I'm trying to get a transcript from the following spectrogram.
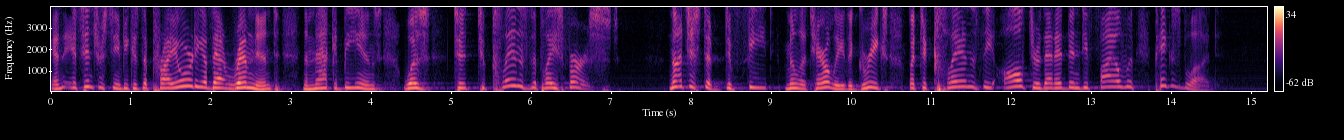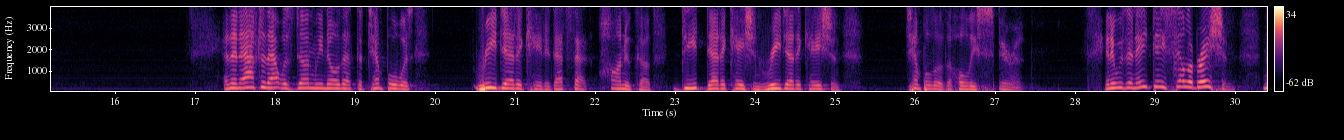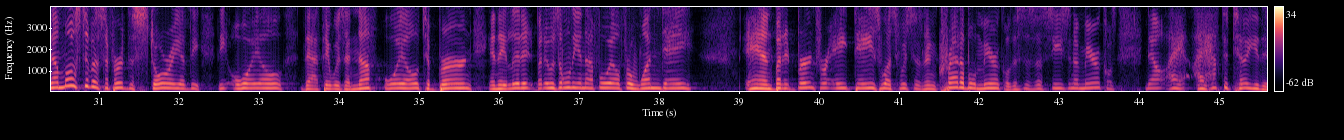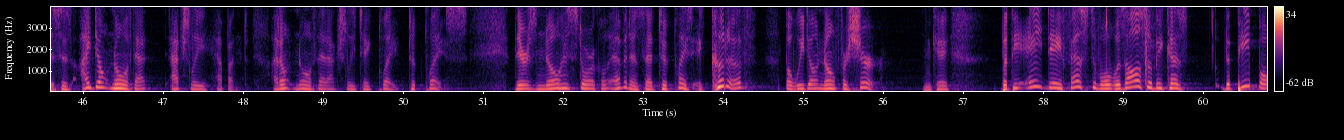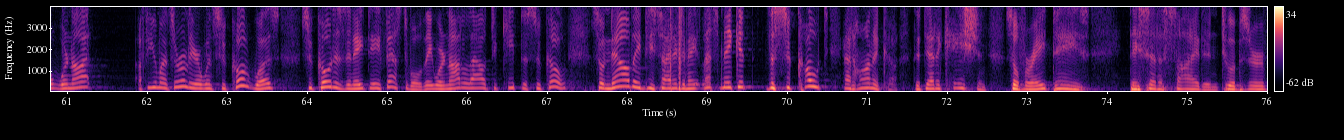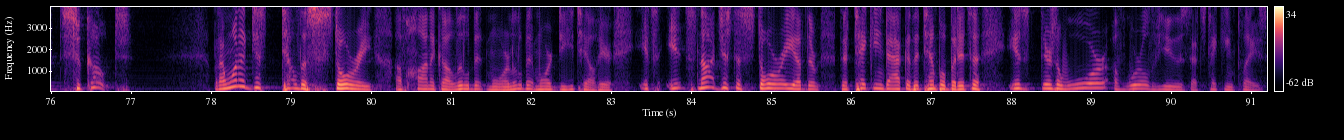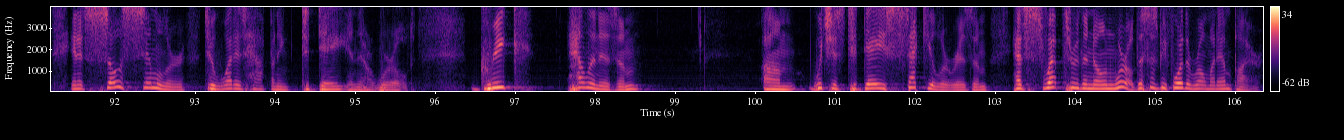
And it's interesting because the priority of that remnant, the Maccabees, was to, to cleanse the place first. Not just to defeat militarily the Greeks, but to cleanse the altar that had been defiled with pig's blood. And then after that was done, we know that the temple was rededicated. That's that Hanukkah, de- dedication, rededication, temple of the Holy Spirit. And it was an eight day celebration. Now, most of us have heard the story of the, the oil, that there was enough oil to burn and they lit it, but it was only enough oil for one day. And but it burned for eight days, which was an incredible miracle. This is a season of miracles. Now, I, I have to tell you this is I don't know if that actually happened. I don't know if that actually take place, took place. There's no historical evidence that took place. It could have, but we don't know for sure. Okay? But the eight day festival was also because the people were not, a few months earlier when Sukkot was, Sukkot is an eight day festival. They were not allowed to keep the Sukkot. So now they decided to make, let's make it the Sukkot at Hanukkah, the dedication. So for eight days, they set aside and to observe Sukkot. But I want to just tell the story of Hanukkah a little bit more, a little bit more detail here. It's, it's not just a story of the, the taking back of the temple, but it's a, is, there's a war of worldviews that's taking place. And it's so similar to what is happening today in our world. Greek Hellenism, um, which is today's secularism, has swept through the known world. This is before the Roman Empire.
